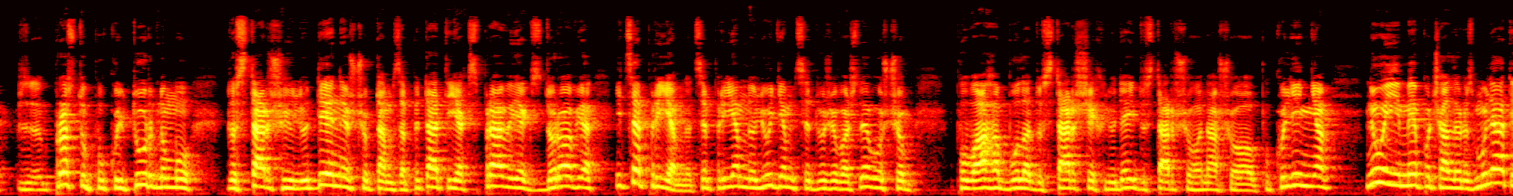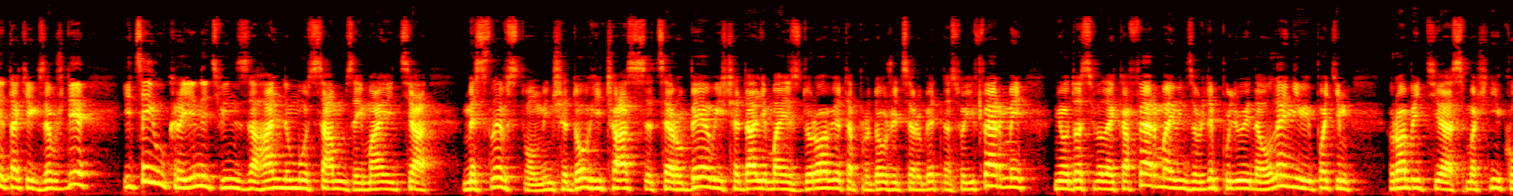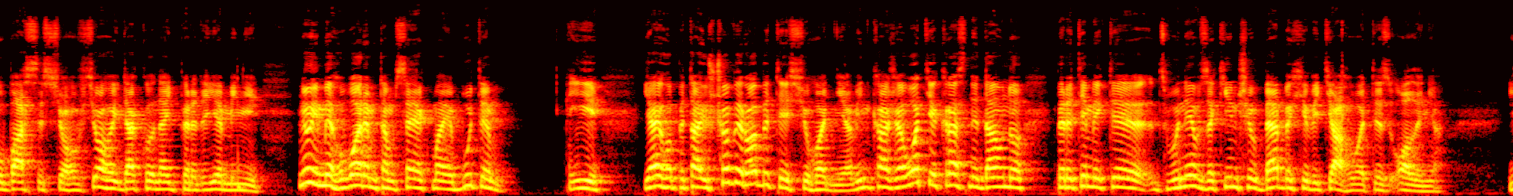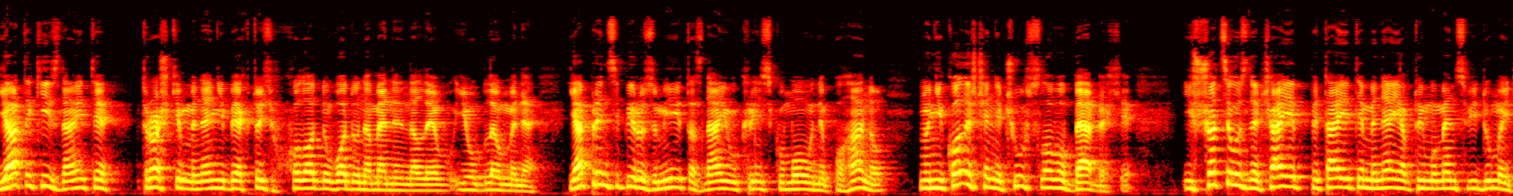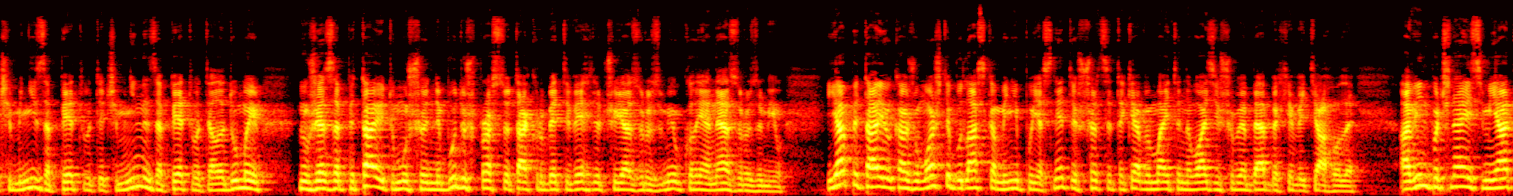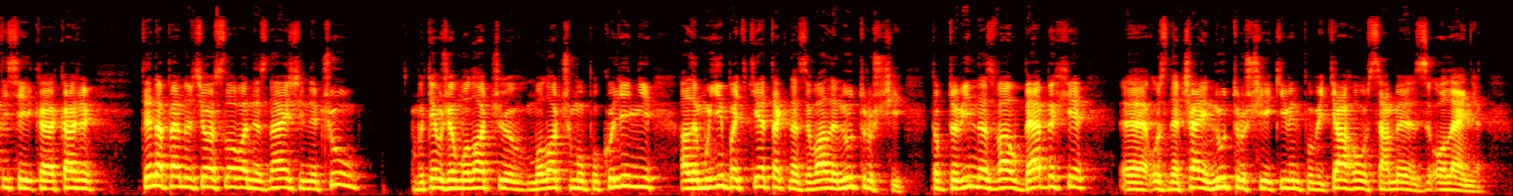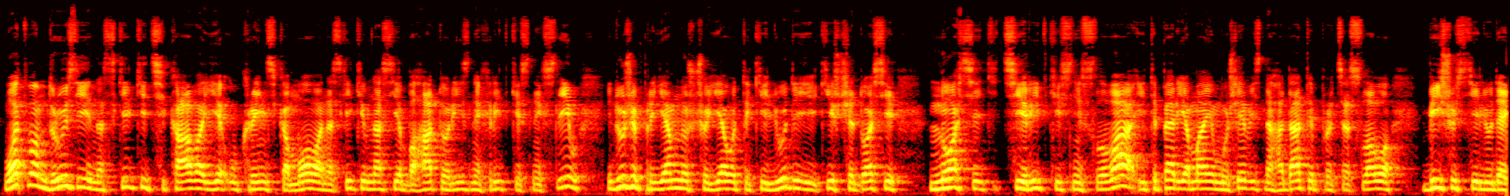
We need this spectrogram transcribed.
просто по культурному до старшої людини, щоб там запитати, як справи, як здоров'я. І це приємно. Це приємно людям. Це дуже важливо, щоб повага була до старших людей, до старшого нашого покоління. Ну і ми почали розмовляти, так як завжди. І цей українець він в загальному сам займається мисливством. Він ще довгий час це робив і ще далі має здоров'я та продовжує це робити на своїй фермі. У нього досить велика ферма, і він завжди полює на оленів і потім робить е, смачні ковбаси з цього всього і деколи навіть передає мені. Ну і ми говоримо там все як має бути. І я його питаю, що ви робите сьогодні? А він каже: а от якраз недавно, перед тим як ти дзвонив, закінчив бебехи витягувати з оленя. Я такий, знаєте, трошки мене ніби як хтось холодну воду на мене налив і облив мене. Я, в принципі, розумію та знаю українську мову непогано, але ніколи ще не чув слово бебехи. І що це означає, питаєте мене, я в той момент свій думаю, чи мені запитувати, чи мені не запитувати, але думаю, ну вже запитаю, тому що не буду ж просто так робити вигляд, що я зрозумів, коли я не зрозумів. І я питаю, кажу, можете, будь ласка, мені пояснити, що це таке, ви маєте на увазі, що ви бебехи витягували. А він починає сміятися і каже: ти, напевно, цього слова не знаєш і не чув, бо ти вже в молодшому поколінні, але мої батьки так називали нутрощі. Тобто він назвав бебехи, е, означає нутрощі, які він повитягував саме з оленя. От вам, друзі, наскільки цікава є українська мова, наскільки в нас є багато різних рідкісних слів, і дуже приємно, що є от такі люди, які ще досі носять ці рідкісні слова. І тепер я маю можливість нагадати про це слово більшості людей.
